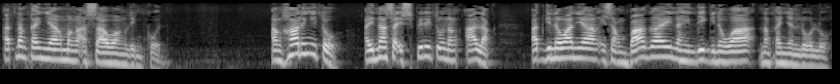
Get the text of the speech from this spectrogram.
at ng kanyang mga asawang lingkod. Ang haring ito ay nasa espiritu ng alak at ginawa niya ang isang bagay na hindi ginawa ng kanyang lolo.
